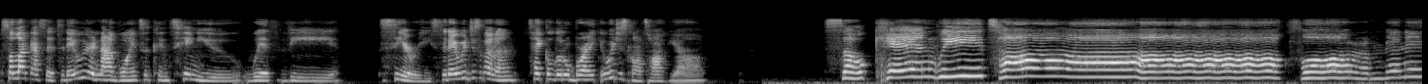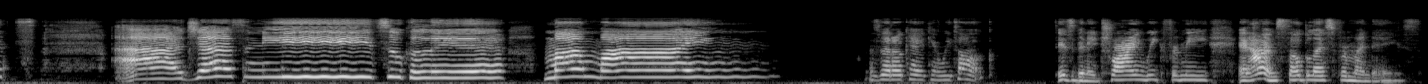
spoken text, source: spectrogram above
So, like I said, today we are not going to continue with the series. Today we're just going to take a little break and we're just going to talk, y'all. So, can we talk for a minute? I just need to clear my mind. Is that okay? Can we talk? It's been a trying week for me, and I am so blessed for Mondays.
